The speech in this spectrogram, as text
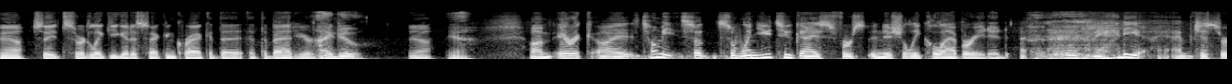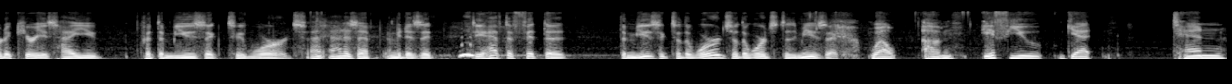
Yeah. So it's sort of like you get a second crack at the at the bat here. I do. Yeah. Yeah. Um, Eric, uh, tell me. So, so when you two guys first initially collaborated, uh, I mean, how do you? I'm just sort of curious how you put the music to words. How, how does that? I mean, does it? Do you have to fit the the music to the words or the words to the music? Well, um, if you get 10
